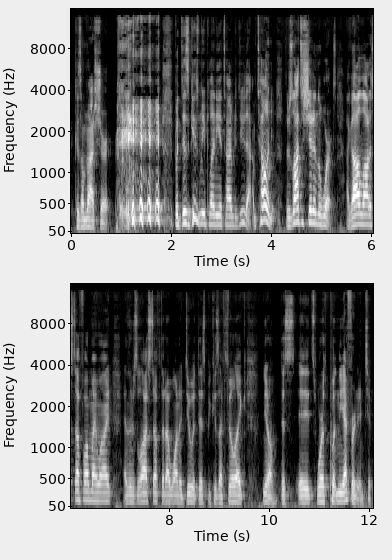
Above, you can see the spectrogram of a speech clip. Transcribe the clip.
because I'm not sure. but this gives me plenty of time to do that. I'm telling you, there's lots of shit in the works. I got a lot of stuff on my mind, and there's a lot of stuff that I want to do with this because I feel like you know this it's worth putting the effort into.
